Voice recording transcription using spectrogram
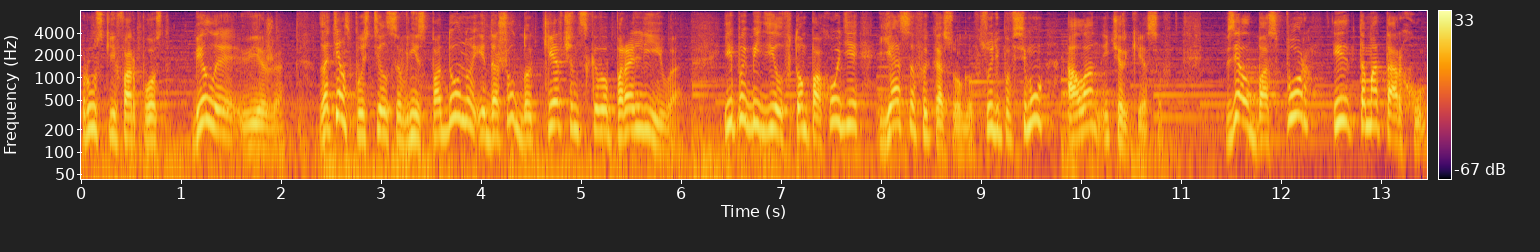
русский форпост – Белая Вежа. Затем спустился вниз по Дону и дошел до Керченского пролива. И победил в том походе Ясов и Косогов. Судя по всему, Алан и Черкесов. Взял Боспор и Таматарху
